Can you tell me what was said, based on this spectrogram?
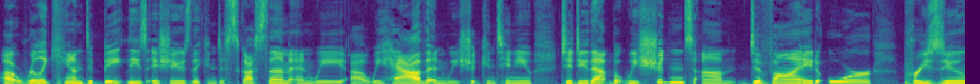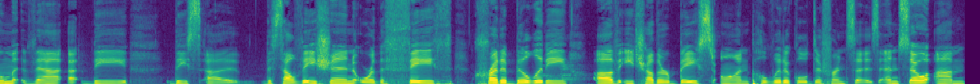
uh, really can debate these issues. They can discuss them, and we uh, we have and we should continue to do that, but we shouldn't um, divide or presume that uh, the the uh, the salvation or the faith credibility of each other based on political differences. And so, um,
